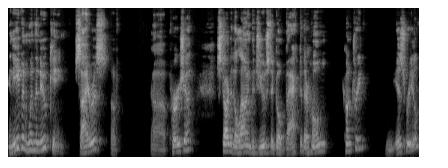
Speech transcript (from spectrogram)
And even when the new king, Cyrus of uh, Persia, started allowing the Jews to go back to their home country, Israel,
